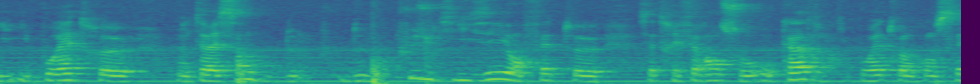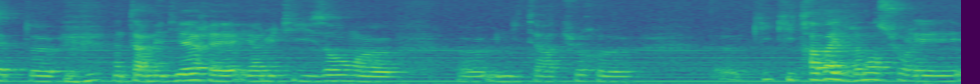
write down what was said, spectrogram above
il, pourrait être intéressant de plus utiliser en fait cette référence au, cadre, qui pourrait être un concept euh, mhm. intermédiaire, et, en utilisant euh, euh, une littérature qui, travaille vraiment sur les,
